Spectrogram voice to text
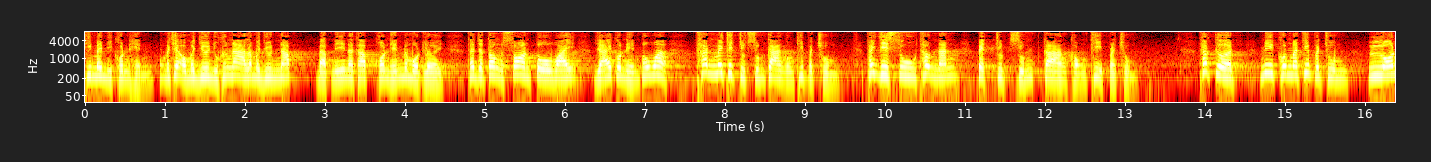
ที่ไม่มีคนเห็น ไม่ใช่ออกมายืนอยู่ข้างหน้าแล้วมายืนนับ แบบนี้นะครับ คนเห็นไปหมดเลย ท่านจะต้องซ่อนตัวไว้อย่าให้คนเห็น เพราะว่าท่านไม่ใช่จุดศูนย์กลางของที่ประชุม พระเยซูเท่านั้นเป็นจุดศูนย์กลางของที่ประชุม ถ้าเกิดมีคนมาที่ประชุมล้น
